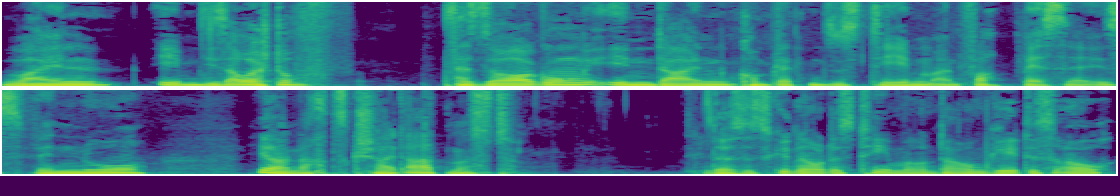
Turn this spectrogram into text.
weil eben die Sauerstoffversorgung in deinem kompletten System einfach besser ist, wenn du ja nachts gescheit atmest. Das ist genau das Thema. Und darum geht es auch,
